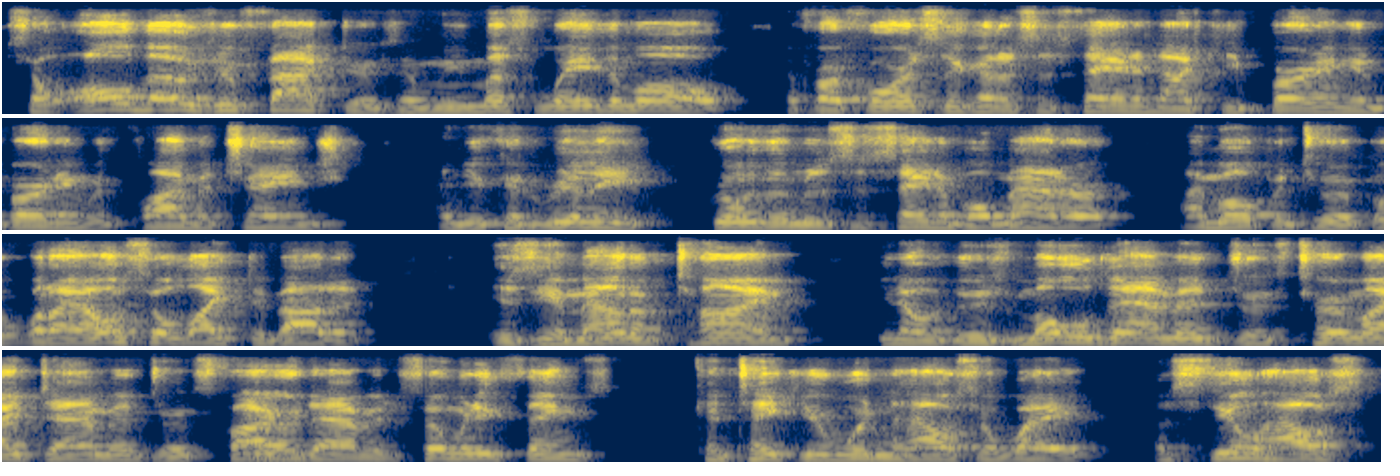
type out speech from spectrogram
So all those are factors, and we must weigh them all if our forests are going to sustain and not keep burning and burning with climate change. And you could really grow them in a sustainable manner. I'm open to it. But what I also liked about it is the amount of time. You know, there's mold damage, there's termite damage, there's fire damage. So many things can take your wooden house away. A steel house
